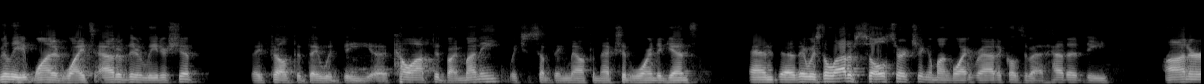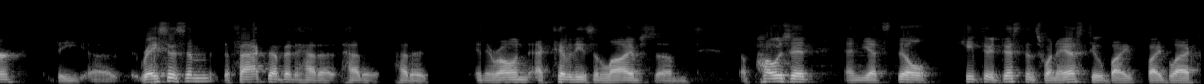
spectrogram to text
really wanted whites out of their leadership. They felt that they would be uh, co opted by money, which is something Malcolm X had warned against. And uh, there was a lot of soul searching among white radicals about how to be honor the uh, racism, the fact of it, how to how to how to in their own activities and lives um, oppose it, and yet still keep their distance when asked to by by black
